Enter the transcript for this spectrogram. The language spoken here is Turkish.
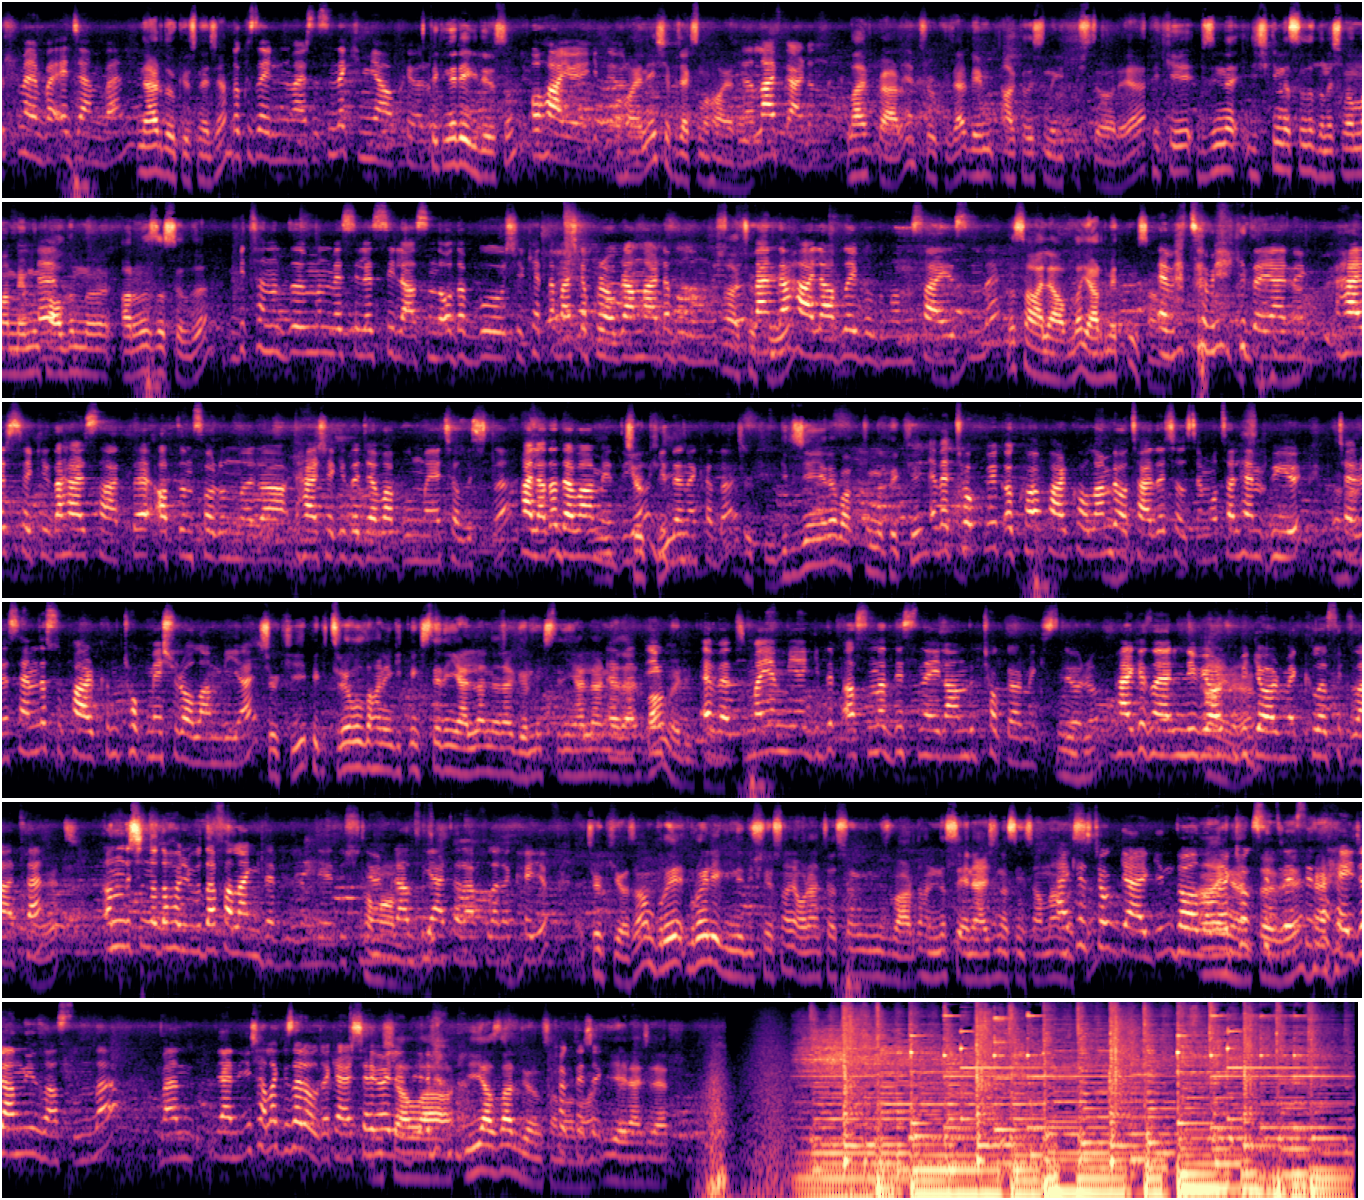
nedir? Merhaba Ecem ben. Nerede okuyorsun Ecem? 9 Eylül Üniversitesi'nde kimya okuyorum. Peki nereye gidiyorsun? Ohio'ya gidiyorum. Ohio ne iş yapacaksın Ohio'da? Ee, Lifeguard'ınlık. Lifeguard. Çok güzel. Benim arkadaşım da gitmişti oraya. Peki bizimle ilişkin nasıldı? Danışmanından memnun Evet. kaldın mı? Aranız nasıldı? Bir tanıdığımın vesilesiyle aslında o da bu şirkette başka programlarda bulunmuştu. Ha, çok ben iyi. de Hala ablayı buldum onun sayesinde. Nasıl hala abla? Yardım etti mi sana? Evet tabii ki de yani her şekilde her saatte attığım sorunlara her şekilde cevap bulmaya çalıştı. Hala da devam ediyor Çok iyi. gidene kadar. Çok iyi. Gideceğin yere baktın mı peki? Evet çok büyük aqua parkı olan bir otelde çalışacağım. Otel hem büyük çevresi hem de su parkın çok meşhur olan bir yer. Çok iyi. Peki Travel'da hani gitmek istediğin yerler neler, görmek istediğin yerler neler? Var ilk- mı öyle bir? Evet, Miami'ye gidip aslında Disneyland'ı çok görmek istiyorum. Herkesin hayali New York'u Aynen. bir görmek, klasik zaten. Evet. Onun dışında da Hollywood'a falan gidebilirim diye düşünüyorum. Tamam. Biraz diğer taraflara kayıp. Çok iyi o zaman. Buraya, burayla ilgili ne düşünüyorsun? Hani oryantasyon günümüz vardı. Hani nasıl enerji, nasıl insanlar Herkes nasıl? çok gergin doğal olarak. Aynen, çok tabii. stresliyiz ve heyecanlıyız aslında. Ben yani inşallah güzel olacak her şey öyle diyelim. İnşallah. iyi yazlar diliyorum sana Çok o zaman. teşekkür İyi eğlenceler.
